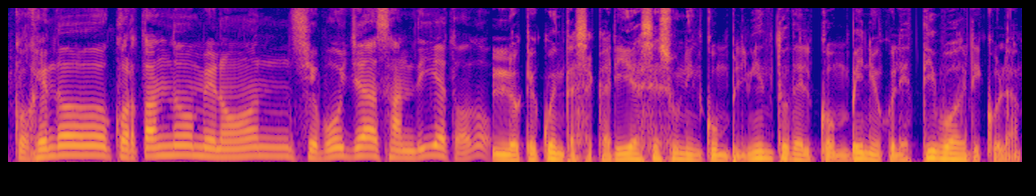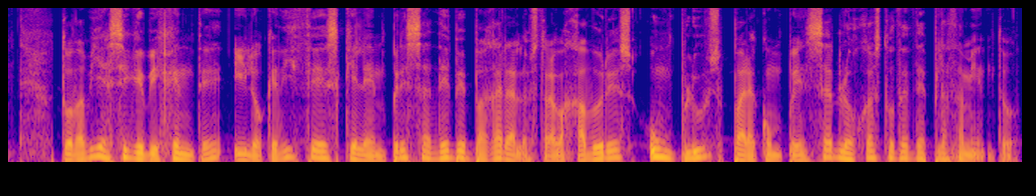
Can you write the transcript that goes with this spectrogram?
cogiendo, cortando melón, cebolla, sandía, todo. Lo que cuenta Zacarías es un incumplimiento del convenio colectivo agrícola. Todavía sigue vigente y lo que dice es que la empresa debe pagar a los trabajadores un plus para compensar los gastos de desplazamiento,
